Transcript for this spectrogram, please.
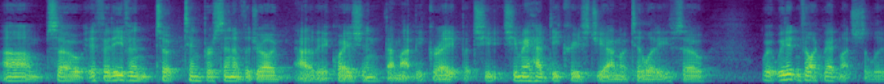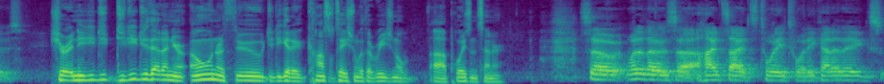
Um, so if it even took 10% of the drug out of the equation, that might be great, but she, she may have decreased GI motility. So we, we didn't feel like we had much to lose. Sure. And did you, did you do that on your own or through, did you get a consultation with a regional uh, poison center? So one of those uh, hindsight's 2020 kind of things.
